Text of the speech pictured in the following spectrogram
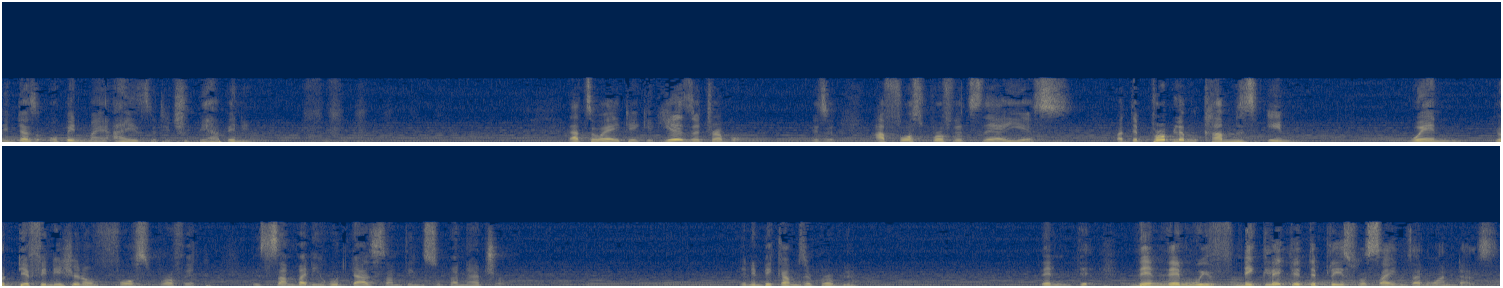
it has opened my eyes that it should be happening. That's the way I take it. Here's the trouble. Listen, are false prophets there? Yes. But the problem comes in when your definition of false prophet is somebody who does something supernatural. Then it becomes a problem. Then, then, then we've neglected the place for signs and wonders.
